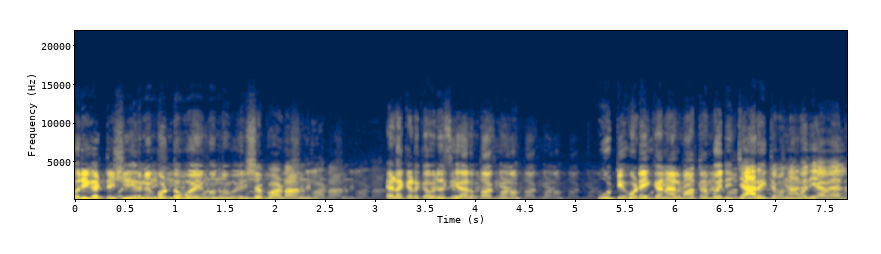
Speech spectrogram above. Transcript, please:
ഒരു കെട്ട് ഷീറിനും കൊണ്ടുപോയെന്നൊന്നും പിരിശപ്പാടാന്നില്ല ഇടക്കിടക്ക് അവർ സിയാർത്താക്കണോ? ഊട്ടി കൊടൈക്കനാൽ മാത്രം പോയിട്ട് ജാറിറ്റ് വന്നാൽ മതിയാവല്ല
